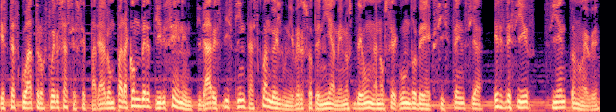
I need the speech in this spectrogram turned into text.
Estas cuatro fuerzas se separaron para convertirse en entidades distintas cuando el universo tenía menos de un nanosegundo de existencia, es decir, 109,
